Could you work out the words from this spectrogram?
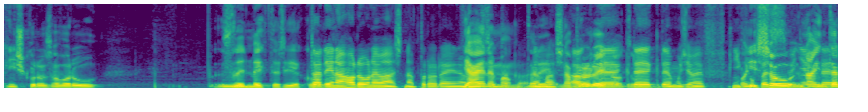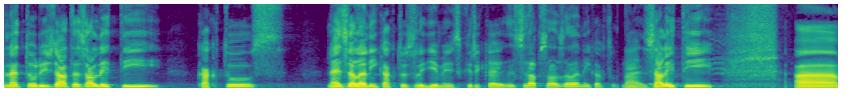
knížku rozhovorů s hmm. lidmi, kteří jako... Tady náhodou nemáš na prodej? Já je nemám, tako, tady nemáš. na prodej. kde, no, kde, kde můžeme v knihu Oni jsou někde? na internetu, když dáte zalitý kaktus, ne zelený kaktus, lidi mi vždycky říkají, jsi napsal zelený kaktus. Ne, zalitý a,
